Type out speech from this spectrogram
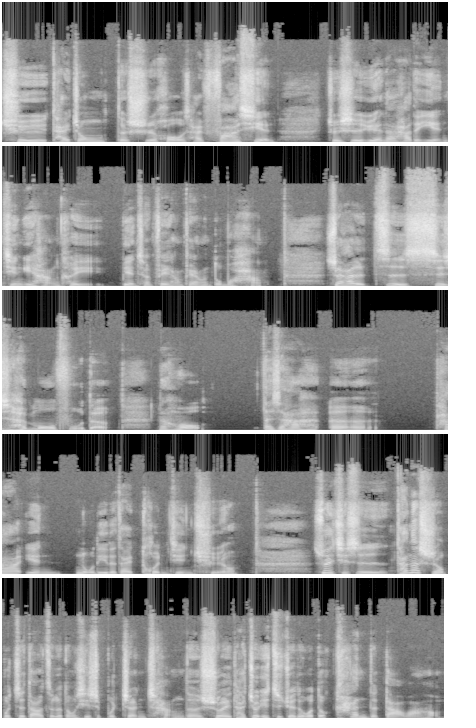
去台中的时候才发现，就是原来她的眼睛一行可以。变成非常非常多行，所以他的字是很模糊的。然后，但是他呃，他也努力的在吞进去哦。所以其实他那时候不知道这个东西是不正常的，所以他就一直觉得我都看得到啊，哈。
